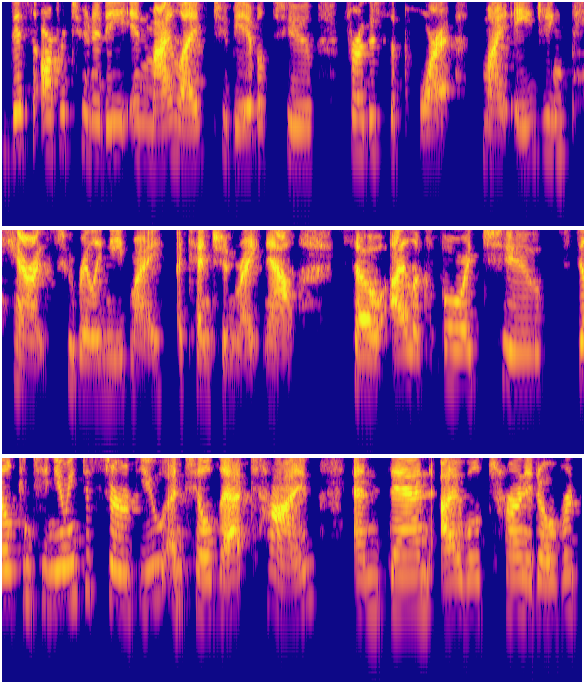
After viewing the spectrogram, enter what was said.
this opportunity in my life to be able to further support my aging parents who really need my attention right now. So I look forward to still continuing to serve you until that time. And then I will turn it over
